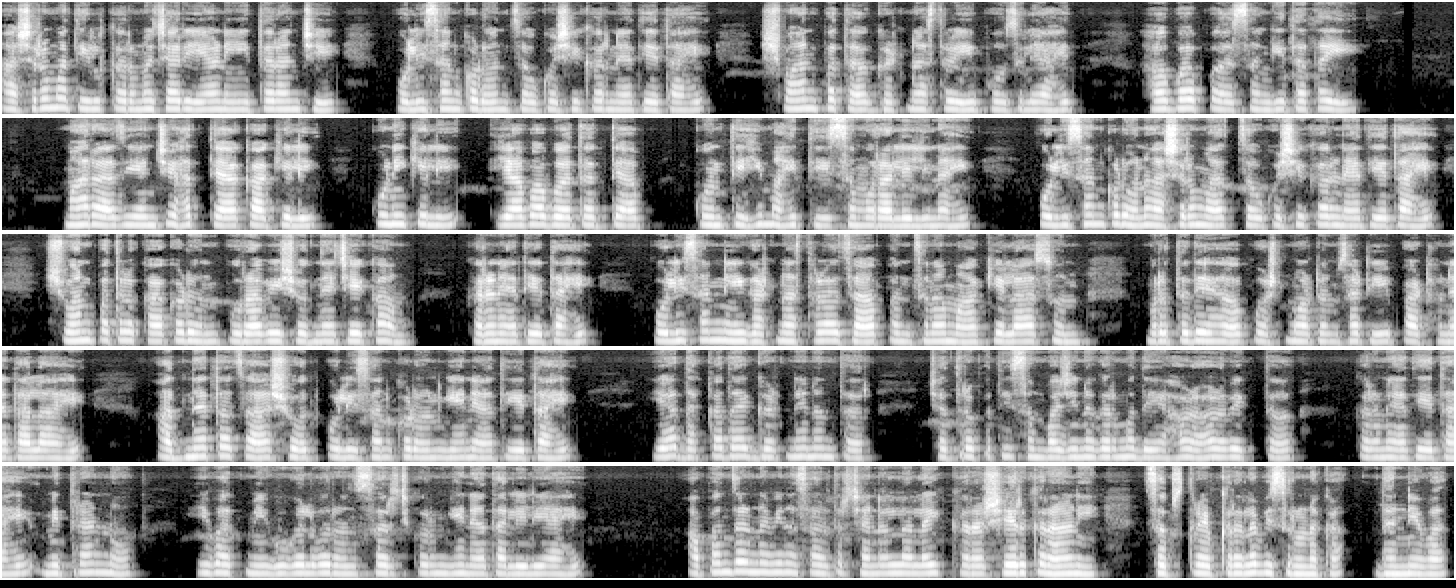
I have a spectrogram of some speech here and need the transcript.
आश्रमातील कर्मचारी आणि इतरांची पोलिसांकडून चौकशी करण्यात येत आहे. श्वान पथक घटनास्थळी पोहोचले आहेत. ह. ब. संगीताताई महाराज यांची हत्या का केली? कुणी केली? याबाबत अद्याप कोणतीही माहिती समोर आलेली नाही. पोलिसांकडून आश्रमात चौकशी करण्यात येत आहे. श्वानपथकाकडून पुरावे शोधण्याचे काम करण्यात येत आहे. पोलिसांनी घटनास्थळाचा पंचनामा केला असून मृतदेह पोस्टमॉर्टमसाठी पाठवण्यात आला आहे. अज्ञाताचा शोध पोलिसांकडून घेण्यात येत आहे. या धक्कादायक घटनेनंतर छत्रपती संभाजीनगरमध्ये हळहळ व्यक्त करण्यात येत आहे. मित्रांनो, ही बातमी गुगलवरून सर्च करून घेण्यात आलेली आहे. आपण जर नवीन असाल तर चॅनलला लाईक करा, शेअर करा आणि सबस्क्राईब करायला विसरू नका. धन्यवाद.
